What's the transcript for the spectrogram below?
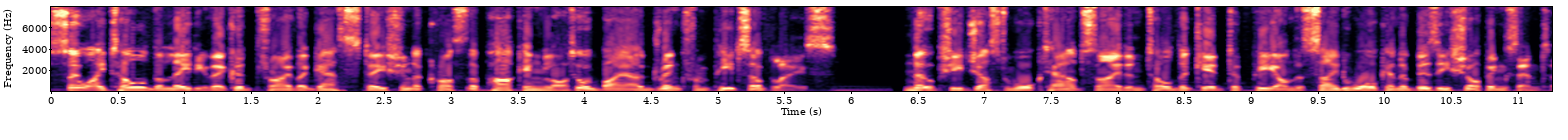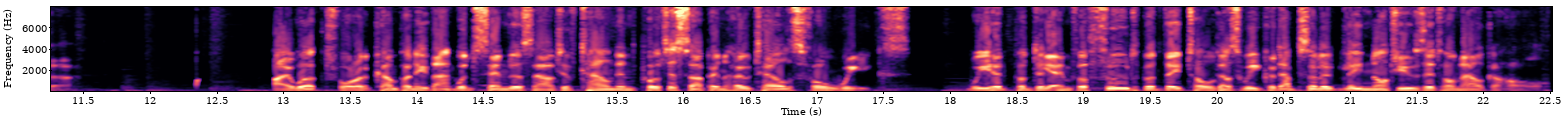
So I told the lady they could try the gas station across the parking lot or buy a drink from pizza place. Nope she just walked outside and told the kid to pee on the sidewalk in a busy shopping center. I worked for a company that would send us out of town and put us up in hotels for weeks. We had per diem for food but they told us we could absolutely not use it on alcohol.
